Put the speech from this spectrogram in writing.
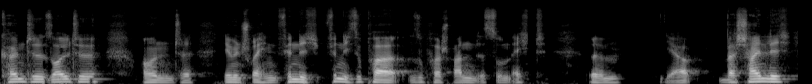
könnte, sollte. Und äh, dementsprechend finde ich, finde ich super, super spannend. Ist so ein echt, ähm, ja, wahrscheinlich,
